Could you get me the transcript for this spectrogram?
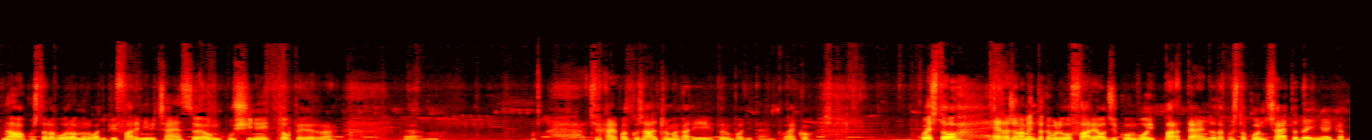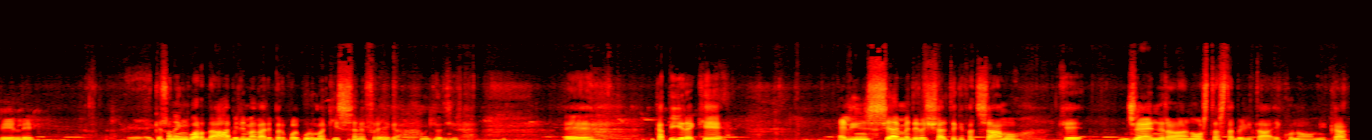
no, questo lavoro non lo voglio più fare, mi licenzio e ho un cuscinetto per ehm, cercare qualcos'altro magari per un po' di tempo. Ecco, questo è il ragionamento che volevo fare oggi con voi partendo da questo concetto, dai miei capelli eh, che sono inguardabili magari per qualcuno, ma chi se ne frega, voglio dire. E capire che è l'insieme delle scelte che facciamo che genera la nostra stabilità economica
